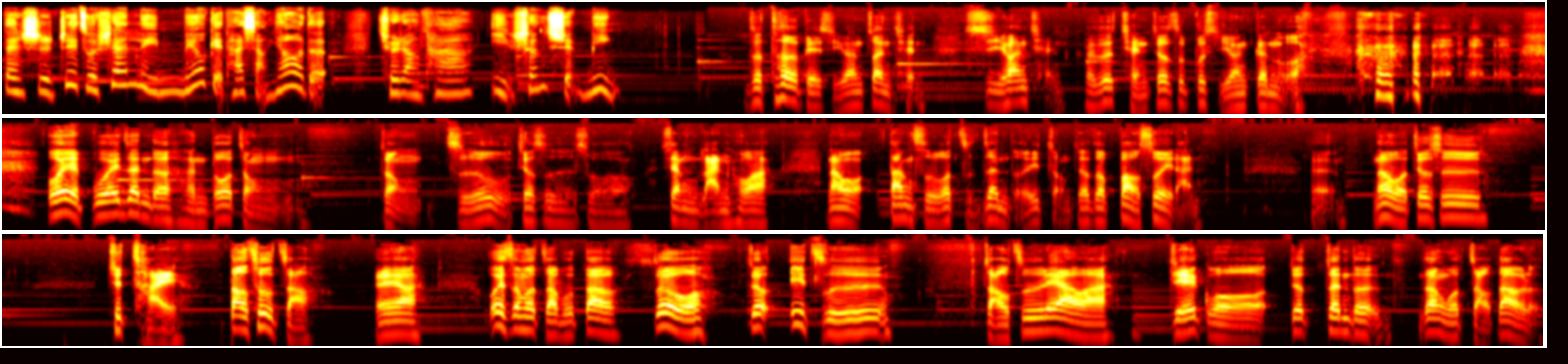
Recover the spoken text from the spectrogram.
但是这座山林没有给他想要的，却让他一生悬命。就特别喜欢赚钱，喜欢钱，可是钱就是不喜欢跟我。我也不会认得很多种种植物，就是说像兰花。那我当时我只认得一种叫做报岁兰。呃，那我就是去采，到处找。哎呀，为什么找不到？所以我就一直找资料啊，结果就真的让我找到了。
